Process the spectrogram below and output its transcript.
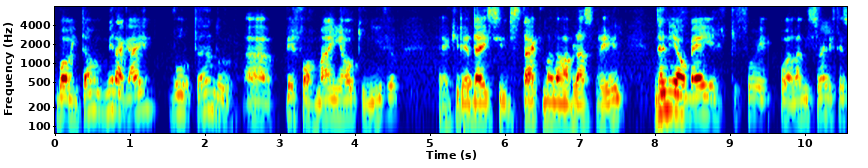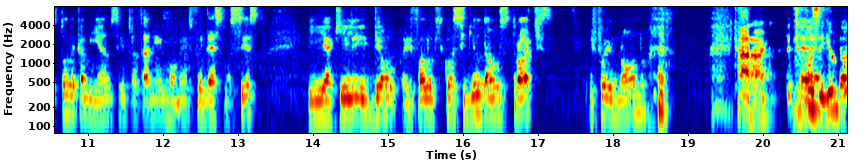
Bom, então, Miragai voltando a performar em alto nível, é, queria dar esse destaque, mandar um abraço para ele. Daniel Meyer, que foi, pô, a missão ele fez toda caminhando, sem trotar nenhum momento, foi 16 e aqui ele deu, ele falou que conseguiu dar uns trotes e foi o nono. Caraca, então é, conseguiu então,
